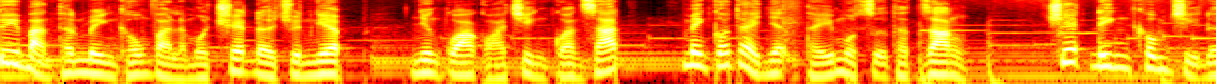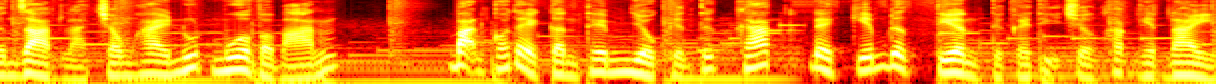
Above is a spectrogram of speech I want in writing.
Tuy bản thân mình không phải là một trader chuyên nghiệp, nhưng qua quá trình quan sát, mình có thể nhận thấy một sự thật rằng trading không chỉ đơn giản là trong hai nút mua và bán. Bạn có thể cần thêm nhiều kiến thức khác để kiếm được tiền từ cái thị trường khắc nghiệt này.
